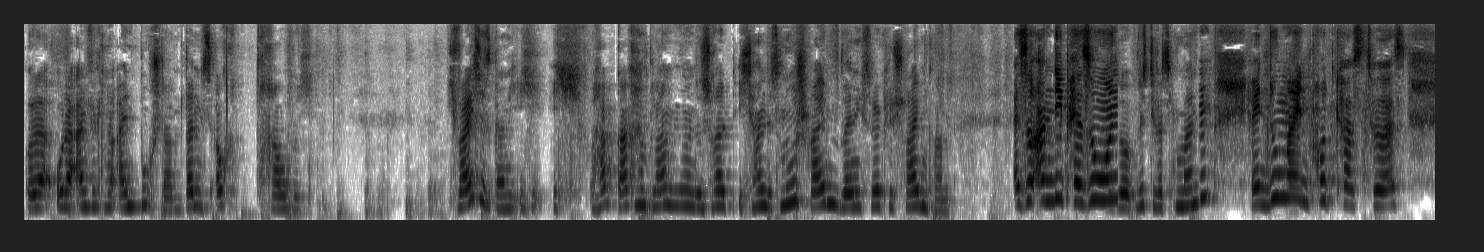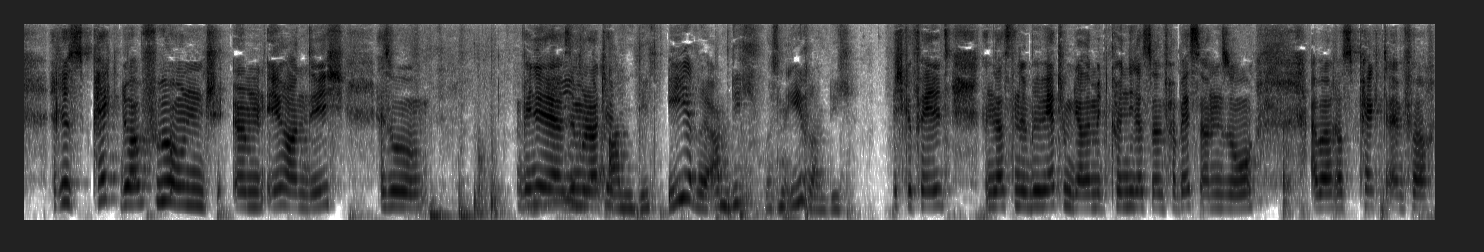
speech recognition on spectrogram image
oder, oder einfach nur ein Buchstaben. Dann ist auch traurig. Ich weiß es gar nicht. Ich, ich habe gar keinen Plan, wie man das schreibt. Ich kann das nur schreiben, wenn ich es wirklich schreiben kann. Also an die Person, Also, wisst ihr, was ich meine? wenn du meinen Podcast hörst, Respekt dafür und ähm, Ehre an dich. Also, wenn dir der Simulator An dich. Ehre an dich. Was ist eine Ehre an dich? nicht gefällt, dann lass eine Bewertung da. Damit können die das dann verbessern, so. Aber Respekt einfach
